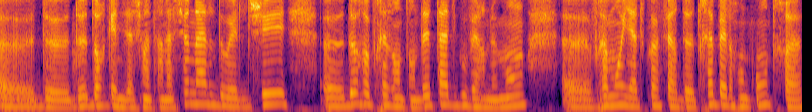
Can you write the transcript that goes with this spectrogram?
euh, d'organisations internationales, d'OLG, euh, de représentants d'État, de gouvernement. Euh, vraiment, il y a de quoi faire de très belles rencontres euh,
